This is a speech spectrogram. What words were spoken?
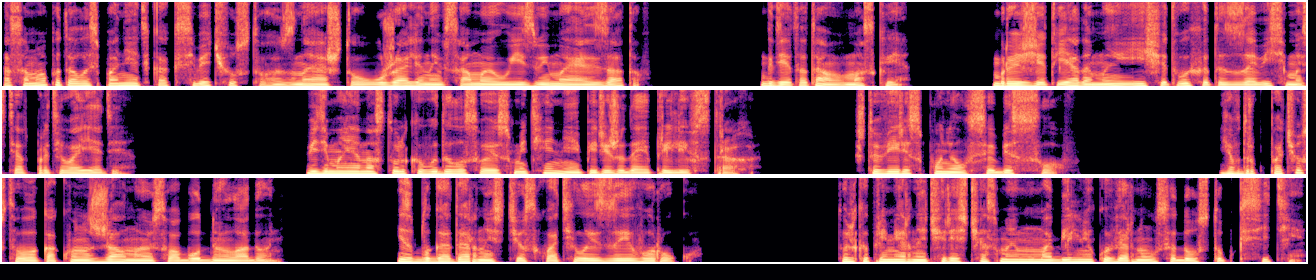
А сама пыталась понять, как себя чувствую, зная, что ужаленный в самое уязвимое Айзатов где-то там, в Москве, брызжет ядом и ищет выход из зависимости от противоядия. Видимо, я настолько выдала свое смятение, пережидая прилив страха, что Верес понял все без слов. Я вдруг почувствовала, как он сжал мою свободную ладонь и с благодарностью схватилась за его руку. Только примерно через час моему мобильнику вернулся доступ к сети.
